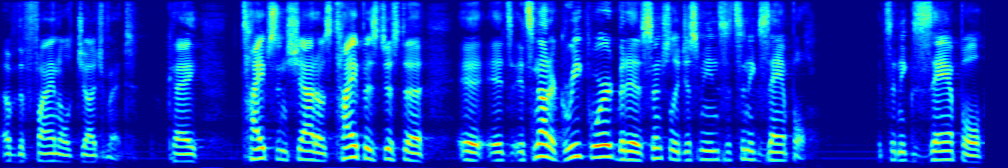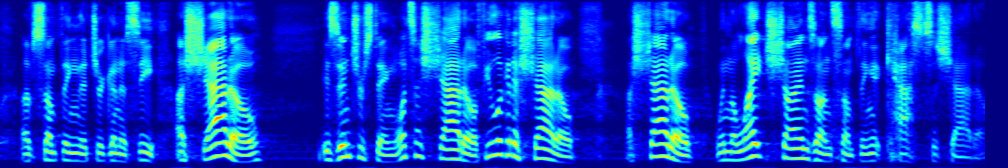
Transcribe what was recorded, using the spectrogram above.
of the final judgment. Okay? Types and shadows. Type is just a, it's, it's not a Greek word, but it essentially just means it's an example. It's an example of something that you're going to see. A shadow is interesting. What's a shadow? If you look at a shadow, a shadow, when the light shines on something, it casts a shadow.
